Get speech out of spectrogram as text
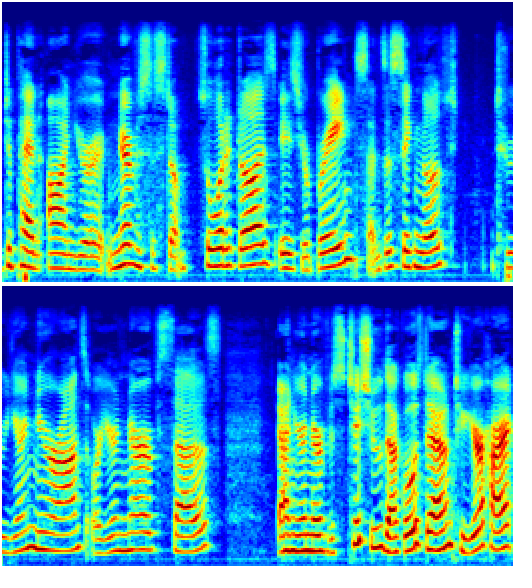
depend on your nervous system. So what it does is your brain sends a signal through your neurons or your nerve cells and your nervous tissue that goes down to your heart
